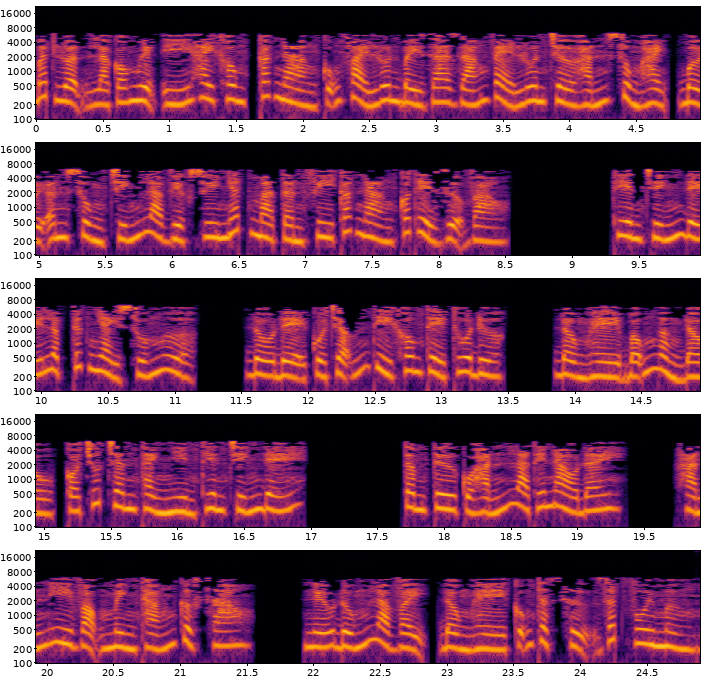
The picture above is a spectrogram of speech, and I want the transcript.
Bất luận là có nguyện ý hay không, các nàng cũng phải luôn bày ra dáng vẻ luôn chờ hắn sủng hạnh, bởi ân sủng chính là việc duy nhất mà tần phi các nàng có thể dựa vào. Thiên chính đế lập tức nhảy xuống ngựa. Đồ đệ của trẫm thì không thể thua được. Đồng hề bỗng ngẩng đầu, có chút chân thành nhìn thiên chính đế. Tâm tư của hắn là thế nào đây? Hắn hy vọng mình thắng cực sao? Nếu đúng là vậy, đồng hề cũng thật sự rất vui mừng.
